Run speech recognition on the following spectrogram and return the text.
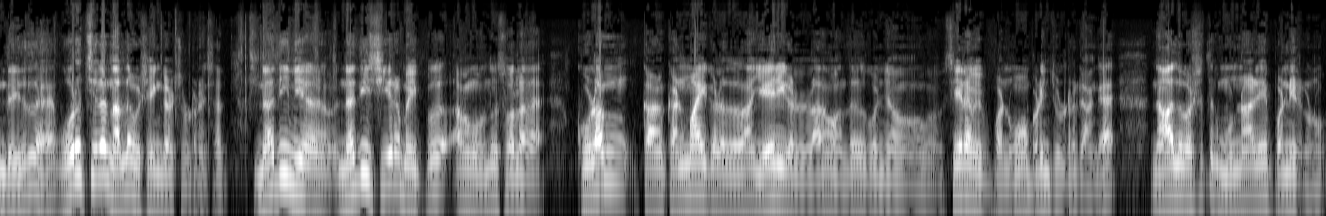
இந்த இதில் ஒரு சில நல்ல விஷயங்கள் சொல்கிறேன் சார். நதி நதி சீரமைப்பு அவங்க வந்து சொல்லலை. குளம் க கண்மாய்களில் தான் ஏரிகள்லாம் வந்து கொஞ்சம் சீரமைப்பு பண்ணுவோம் அப்படின்னு சொல்லியிருக்காங்க நாலு வருஷத்துக்கு முன்னாலே பண்ணியிருக்கணும்.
